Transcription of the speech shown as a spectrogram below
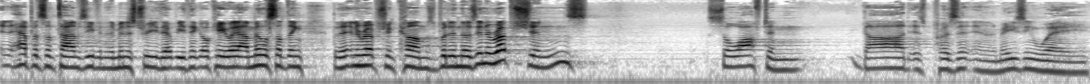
And it happens sometimes even in the ministry that we think, okay, well, I'm in the middle of something, but the interruption comes. But in those interruptions, so often God is present in an amazing way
